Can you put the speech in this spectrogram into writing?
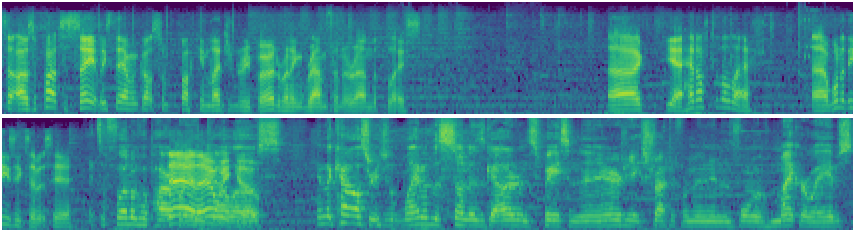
So I was about to say, at least they haven't got some fucking legendary bird running rampant around the place. Uh, yeah, head off to the left. Uh, one of these exhibits here. It's a photo of a power Yeah, plant in there we go. In the Kalos region, the light of the sun is gathered in space and then energy extracted from it in the form of microwaves,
